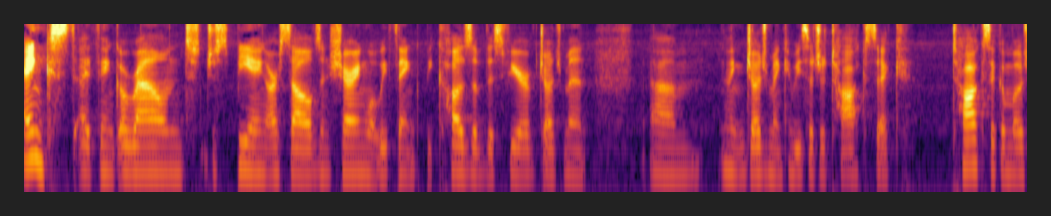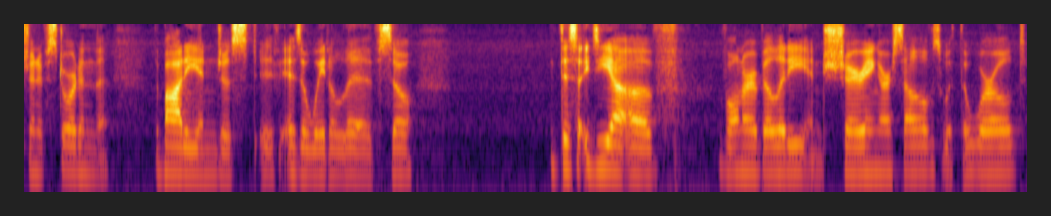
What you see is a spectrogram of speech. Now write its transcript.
angst, I think, around just being ourselves and sharing what we think because of this fear of judgment. Um, I think judgment can be such a toxic, toxic emotion if stored in the, the body and just if, as a way to live. So, this idea of vulnerability and sharing ourselves with the world.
